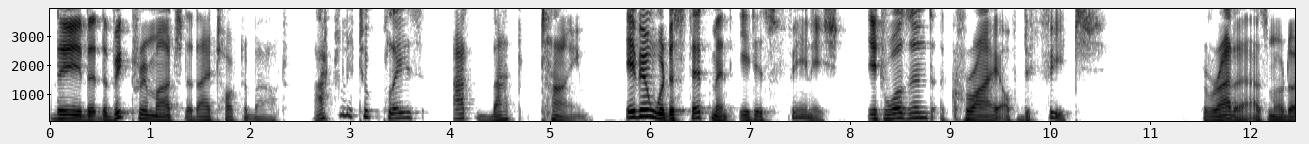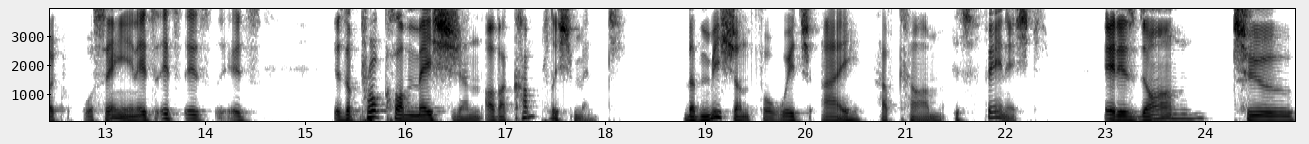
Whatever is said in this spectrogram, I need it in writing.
the, the, the victory march that I talked about actually took place at that time. Even with the statement, it is finished, it wasn't a cry of defeat. Rather, as Muireadhach was saying, it's, it's, it's, it's, it's a proclamation of accomplishment. The mission for which I have come is finished. It is done to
